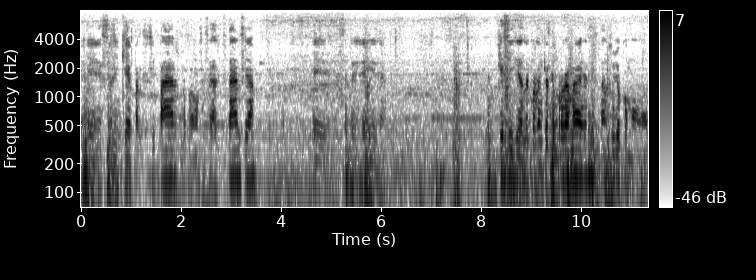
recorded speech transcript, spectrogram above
eh, si alguien quiere participar, lo podemos hacer a distancia. Este, ¿Qué sigue? Recuerden que este programa es tan suyo como,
